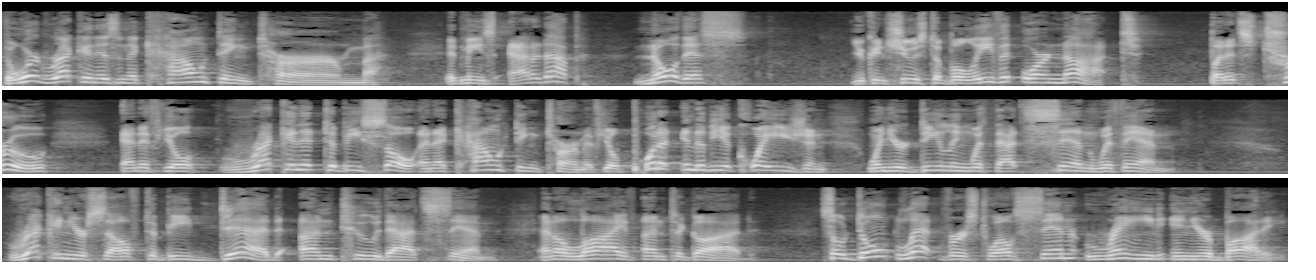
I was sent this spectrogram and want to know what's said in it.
the word reckon is an accounting term. It means add it up. Know this. You can choose to believe it or not, but it's true. And if you'll reckon it to be so, an accounting term, if you'll put it into the equation when you're dealing with that sin within, reckon yourself to be dead unto that sin and alive unto God. So don't let, verse 12, sin reign in your body,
